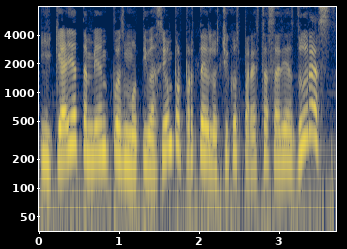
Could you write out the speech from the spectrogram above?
y que haya también pues motivación por parte de los chicos para estas áreas duras.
